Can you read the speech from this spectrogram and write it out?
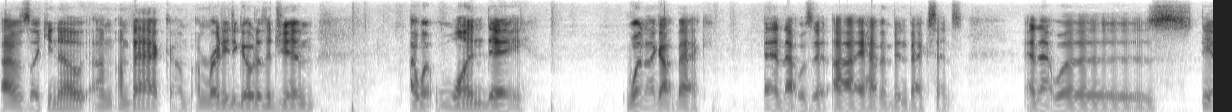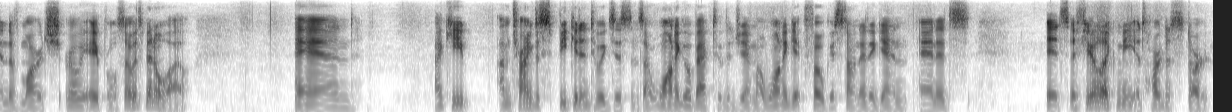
I was like, you know, I'm, I'm back. I'm, I'm ready to go to the gym. I went one day when I got back, and that was it. I haven't been back since. And that was the end of March, early April. So it's been a while. And I keep I'm trying to speak it into existence. I want to go back to the gym. I want to get focused on it again. And it's it's if you're like me, it's hard to start.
